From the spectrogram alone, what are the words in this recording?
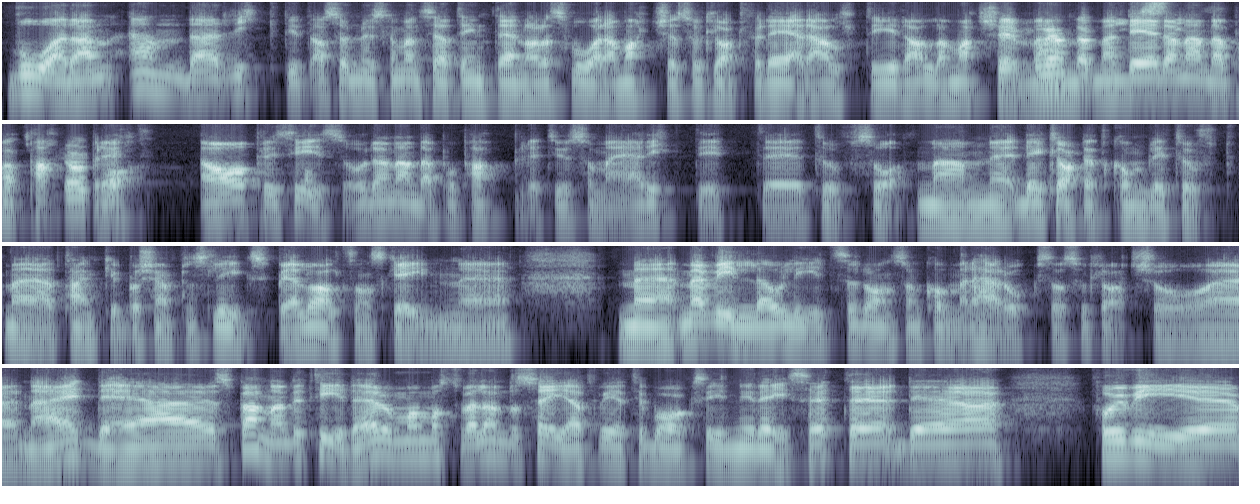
våran enda riktigt, alltså nu ska man inte säga att det inte är några svåra matcher såklart, för det är det alltid alla matcher. Men, men det är den enda på pappret. Ja precis och den enda på pappret ju som är riktigt eh, tuff så. Men eh, det är klart att det kommer bli tufft med tanke på Champions League-spel och allt som ska in. Eh, med, med Villa och Leeds och de som kommer här också såklart. Så eh, nej, det är spännande tider och man måste väl ändå säga att vi är tillbaks in i racet. Det, det får ju vi eh,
